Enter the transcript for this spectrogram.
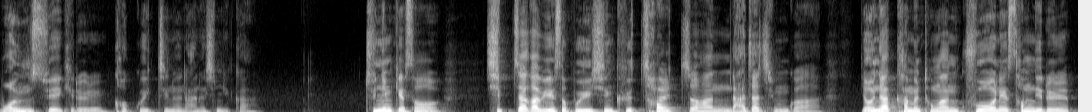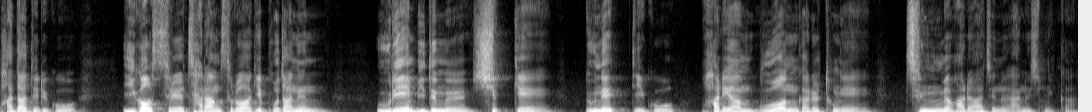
원수의 길을 걷고 있지는 않으십니까? 주님께서 십자가 위에서 보이신 그 철저한 낮아짐과 연약함을 통한 구원의 섭리를 받아들이고 이것을 자랑스러워하기보다는 우리의 믿음을 쉽게 눈에 띄고 화려한 무언가를 통해 증명하려 하지는 않으십니까?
